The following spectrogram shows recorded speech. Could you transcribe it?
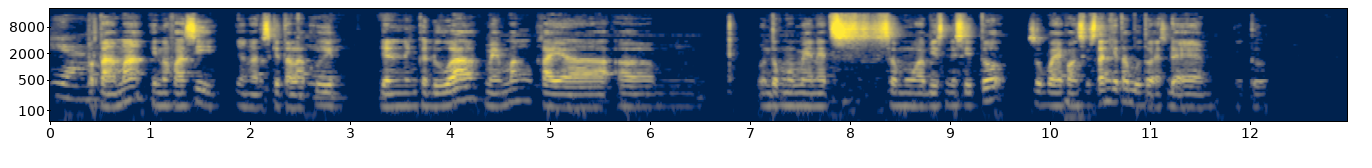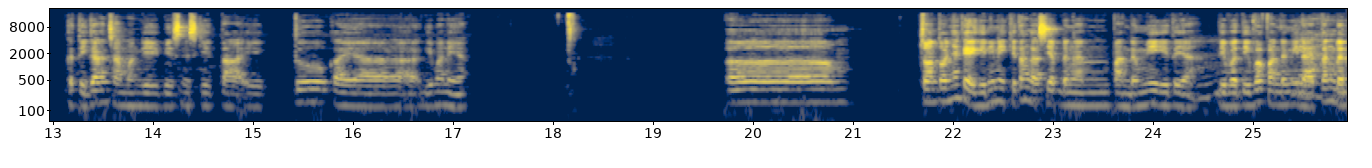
Iya. pertama inovasi yang harus kita lakuin Oke. dan yang kedua memang kayak em, untuk memanage semua bisnis itu supaya konsisten kita butuh SDM gitu ketiga ancaman di bisnis kita itu kayak gimana ya Em, contohnya kayak gini nih kita nggak siap dengan pandemi gitu ya Hmm. tiba-tiba pandemi Iya. datang dan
